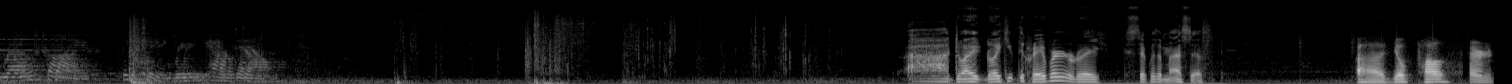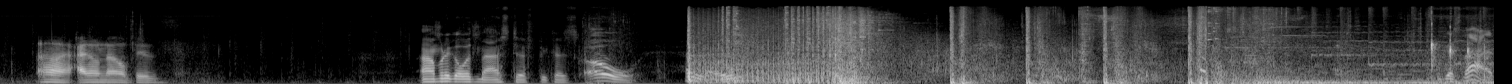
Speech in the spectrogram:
Round five. Beginning ring countdown. Ah, do I do I keep the Kraber or do I stick with the Mastiff? Uh, you'll probably start. Uh, I don't know, because I'm gonna go with Mastiff because oh, hello. You guess that?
